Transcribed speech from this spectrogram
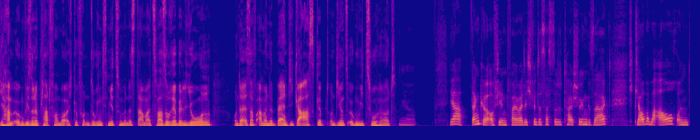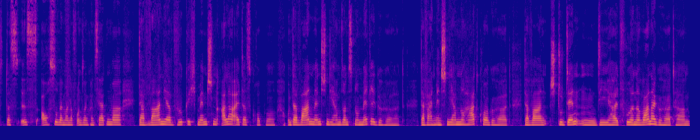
die haben irgendwie so eine Plattform bei euch gefunden. So ging es mir zumindest damals. War so Rebellion und da ist auf einmal eine Band, die Gas gibt und die uns irgendwie zuhört. Ja. Ja, danke auf jeden Fall, weil ich finde, das hast du total schön gesagt. Ich glaube aber auch, und das ist auch so, wenn man auf unseren Konzerten war, da waren ja wirklich Menschen aller Altersgruppe. Und da waren Menschen, die haben sonst nur Metal gehört. Da waren Menschen, die haben nur Hardcore gehört. Da waren Studenten, die halt früher Nirvana gehört haben.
